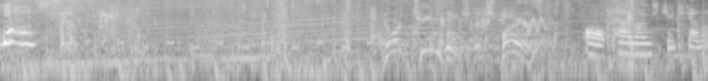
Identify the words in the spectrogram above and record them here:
Yes! Your team boost expired. Oh, those two together.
